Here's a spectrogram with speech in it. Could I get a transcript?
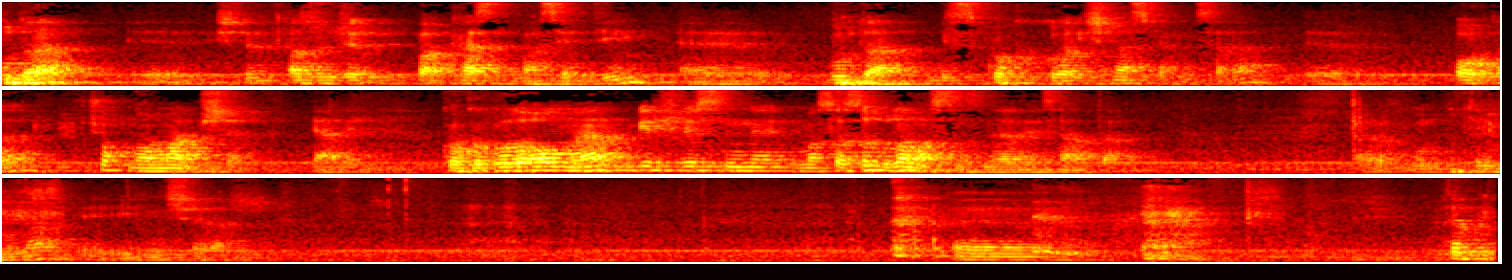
bu da e, işte az önce bahsettiğim e, burada biz Coca-Cola içmezken mesela e, orada çok normal bir şey. Yani Coca-Cola olmayan bir Filistinli masası bulamazsınız neredeyse hatta. Bu, bu tabii bunlar ilginç şeyler. E, tabii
